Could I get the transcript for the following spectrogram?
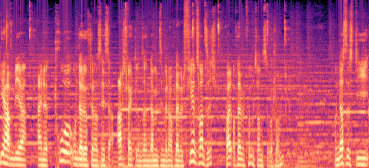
hier haben wir eine Truhe und da dürfte dann das nächste Artefakt drin sein. Damit sind wir dann auf Level 24, bald auf Level 25 sogar schon. Und das ist die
